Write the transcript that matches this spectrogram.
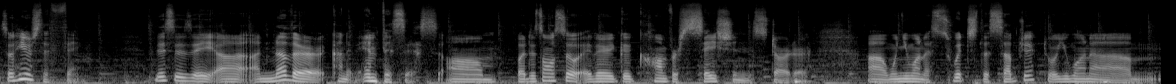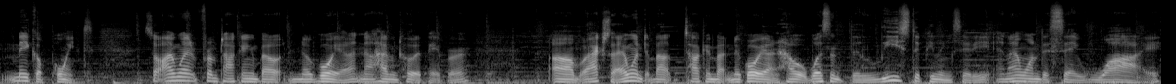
So here's the thing. This is a uh, another kind of emphasis, um, but it's also a very good conversation starter uh, when you want to switch the subject or you want to um, make a point. So I went from talking about Nagoya not having toilet paper, um, or actually I went about talking about Nagoya and how it wasn't the least appealing city, and I wanted to say why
